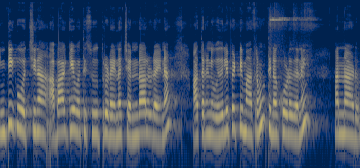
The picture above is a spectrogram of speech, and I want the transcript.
ఇంటికి వచ్చిన అభాగ్యవతి సూత్రుడైన చండాలుడైన అతనిని వదిలిపెట్టి మాత్రం తినకూడదని అన్నాడు.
